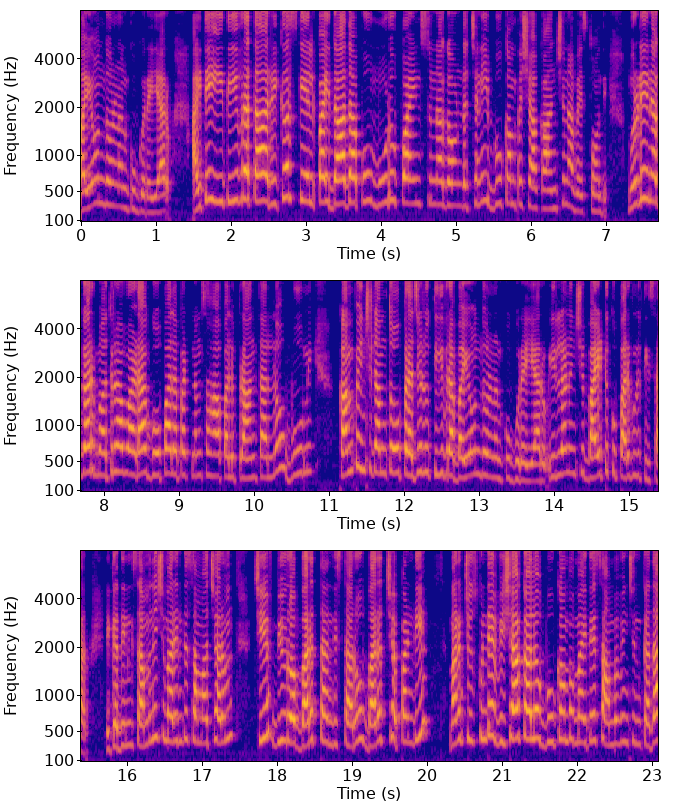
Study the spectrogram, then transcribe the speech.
భయోందోళనకు గురయ్యారు. అయితే ఈ తీవ్రత రికర్ స్కేల్ పై దాదాపు మూడు పాయింట్ సున్నాగా ఉండొచ్చని భూకంప శాఖ అంచనా వేస్తోంది. మురళీనగర్ మధురవాడ గోపాలపట్నం సహా పలు ప్రాంతాల్లో భూమి కంపించడంతో ప్రజలు తీవ్ర భయోందోళనకు గురయ్యారు. ఇళ్ళ నుంచి బయటకు పరుగులు తీశారు. ఇక దీనికి సంబంధించి మరింత సమాచారం చీఫ్ బ్యూరో భరత్ అందిస్తారు. భరత్ చెప్పండి? మనకు చూసుకుంటే విశాఖలో భూకంపం అయితే సంభవించింది కదా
